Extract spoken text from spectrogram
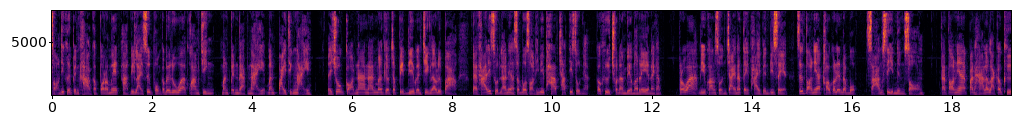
สรที่เคยเป็นข่าวกับปรเมศอาจวิไลซึ่งผมก็ไม่รู้ว่าความจริงมันเป็นแบบไหนมันไปถึงไหน ในช่วงก่อนหน้านั้นมันเกือบจะปิดดีลกันจริงแล้วหรือเปล่า แต่ท้ายที่สุดแล้วเนี่ยสโมสรที่มีภาพชัดที่สุดเนี่ยก็คือชนันเบลมาเร่นะครับเพราะว่ามีความสนใจนักเตะไทยเป็นพิเศษ ซึ่งตอนนี้เขาก็เล่นระบบ 3-4-1-2 แต่ตอนนี้ปัญหาหลักๆก็คือ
